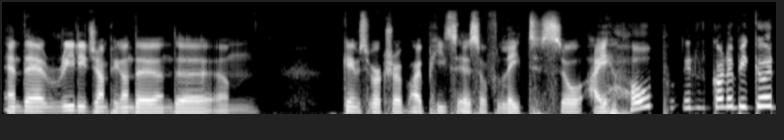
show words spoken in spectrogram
and they're really jumping on the on the um, Games Workshop IPs as of late. So I hope it's gonna be good,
